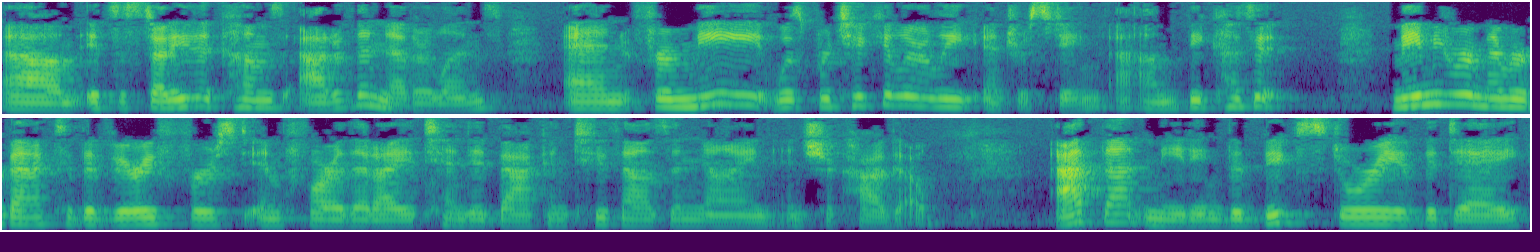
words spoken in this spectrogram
Um, it's a study that comes out of the Netherlands, and for me, was particularly interesting um, because it made me remember back to the very first IMFAR that I attended back in 2009 in Chicago. At that meeting, the big story of the day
